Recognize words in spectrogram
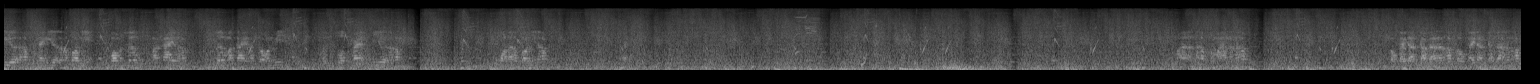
งตัวแทงเยอะครับแทงเยอะครับตอนนี้พอมันเริ่มมาใกล้นะครับเริ่มมาใกล้ครับแต่มันมีมันตัวแปดไม่เยอะนะครับหมดแล้วครับตอนนี้นะครับมาแล้วนะครับประมาณนั้นนะครับเราใกล้ดันกลับแล้วนะครับเราใกล้ดันกลับแล้วนะครับ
